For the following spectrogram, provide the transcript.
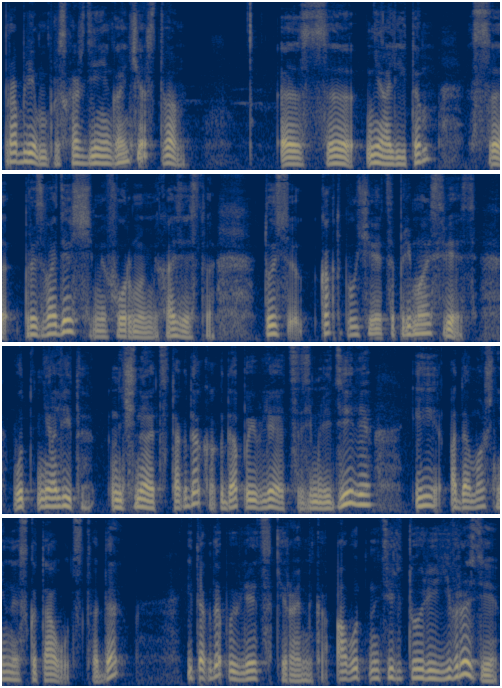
проблему происхождения гончарства э, с неолитом, с производящими формами хозяйства. То есть как-то получается прямая связь. Вот неолит начинается тогда, когда появляется земледелие и одомашненное скотоводство, да? И тогда появляется керамика. А вот на территории Евразии,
